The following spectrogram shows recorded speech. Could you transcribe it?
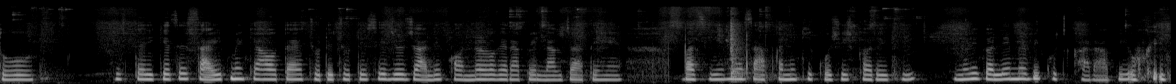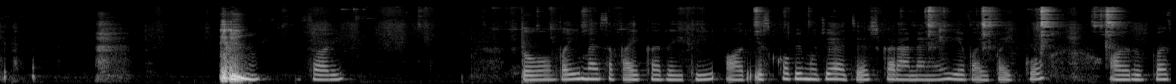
तो इस तरीके से साइड में क्या होता है छोटे छोटे से जो जाले कॉर्नर वगैरह पे लग जाते हैं, बस ये मैं साफ़ करने की कोशिश कर रही थी। मेरे गले में भी कुछ खराबी हो गई है। सॉरी तो वही मैं सफ़ाई कर रही थी और इसको भी मुझे एडजस्ट कराना है, ये वाईफाई को। और बस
